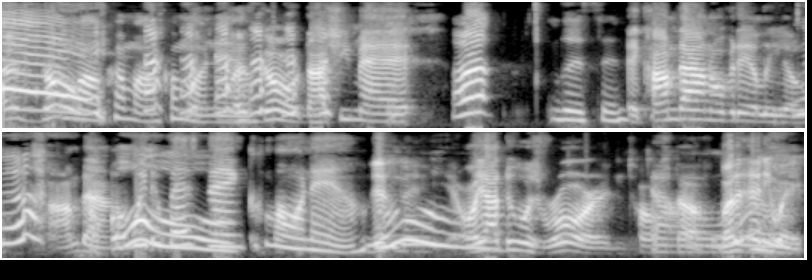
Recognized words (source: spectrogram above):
Let's go. Come on, come on, come on now. Let's go. Now she mad. Oh, listen. Hey, calm down over there, Leo. Calm down. Oh. We the best thing. Come on now. Ooh. all y'all do is roar and talk Oh. stuff. But anyway,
